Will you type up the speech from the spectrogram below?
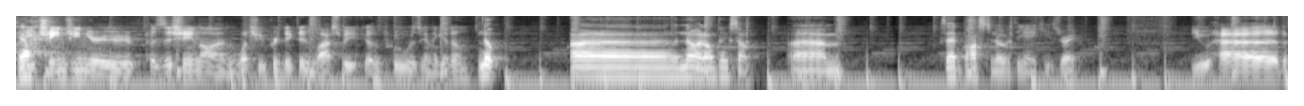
Are you Yeah. changing your position on what you predicted last week of who was going to get them? Nope. Uh, no, I don't think so. Um, 'cause I had Boston over the Yankees, right? You had.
